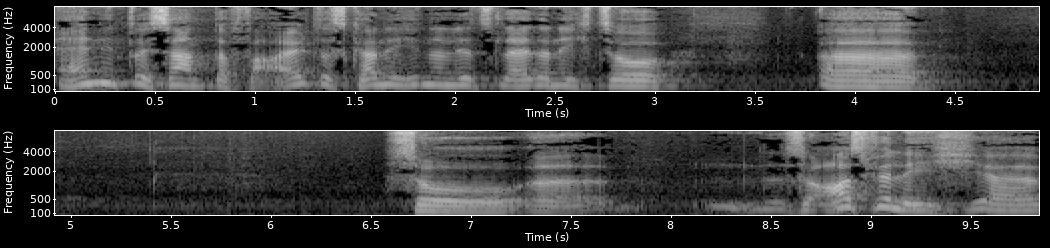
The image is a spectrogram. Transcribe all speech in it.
Ein interessanter Fall, das kann ich Ihnen jetzt leider nicht so, äh, so äh, so ausführlich äh,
